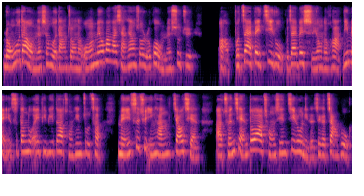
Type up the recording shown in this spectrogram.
融入到我们的生活当中了。我们没有办法想象说，如果我们的数据啊不再被记录、不再被使用的话，你每一次登录 APP 都要重新注册，每一次去银行交钱啊存钱都要重新记录你的这个账户。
